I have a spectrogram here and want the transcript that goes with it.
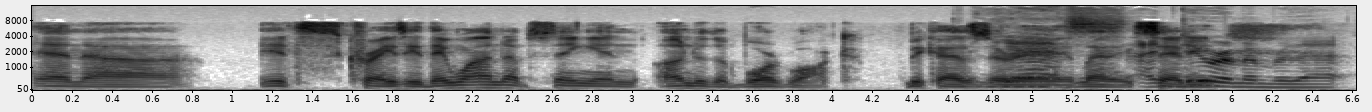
and uh, it's crazy. They wind up singing "Under the Boardwalk" because they're in yes, Atlantic I do remember that.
